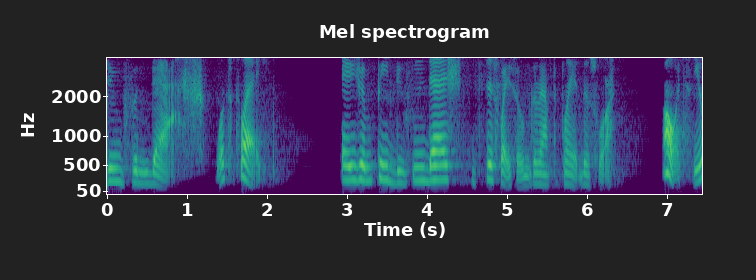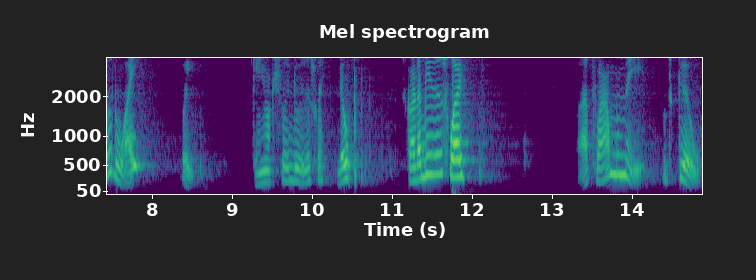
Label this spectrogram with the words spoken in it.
Doofendash. Let's play. Agent P Doofendash. It's this way, so I'm going to have to play it this way. Oh, it's the other way? Can you actually do it this way? Nope. It's got to be this way. That's fine with me. Let's go.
